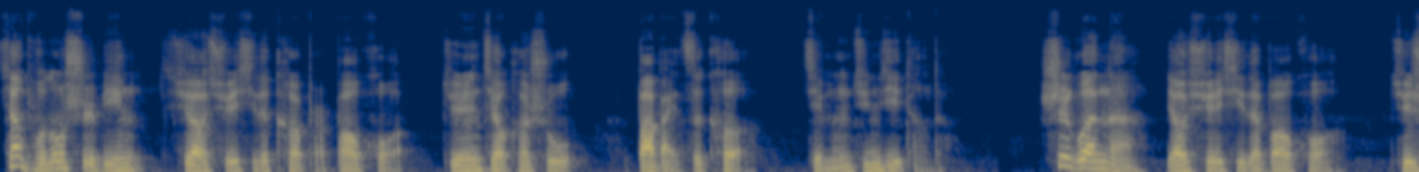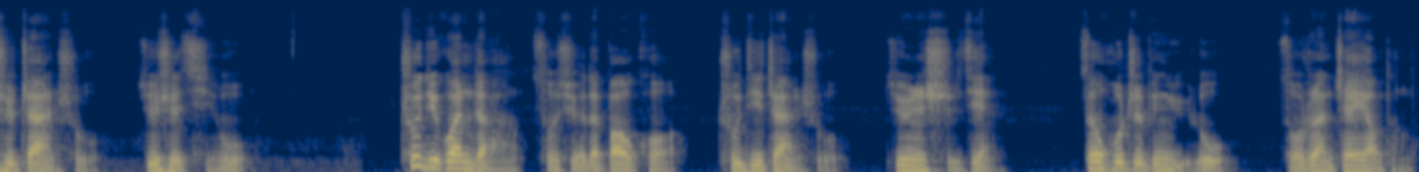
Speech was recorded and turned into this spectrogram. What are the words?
像普通士兵需要学习的课本包括军人教科书、八百字课、简明军纪等等；士官呢要学习的包括军事战术、军事勤务；初级官长所学的包括初级战术、军人实践、曾胡治兵语录、左传摘要等等。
